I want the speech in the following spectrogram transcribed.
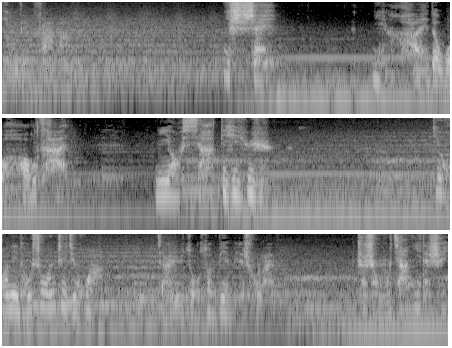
有点发麻。你是谁？你害得我好惨！你要下地狱！电话那头说完这句话，佳玉总算辨别出来了，这是吴佳妮的声音。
